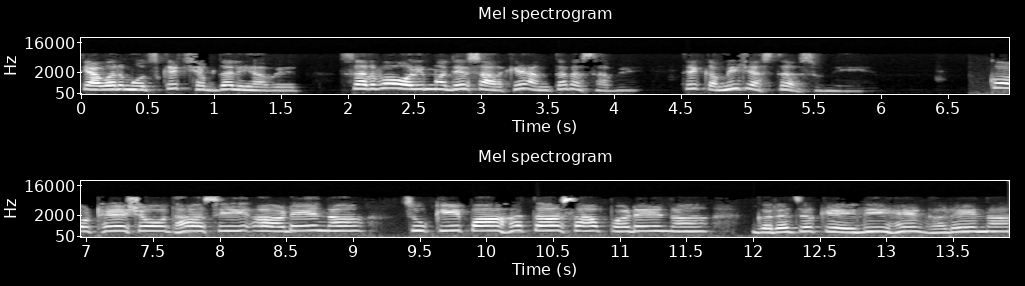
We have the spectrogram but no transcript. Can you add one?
त्यावर मोजकेच शब्द लिहावेत. सर्व ओळीमध्ये सारखे अंतर असावे. ते कमी जास्त असू नये. कोठे शोधासी आडेना? चुकी पाहता सापडेना. गरज केली हे घडेना.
